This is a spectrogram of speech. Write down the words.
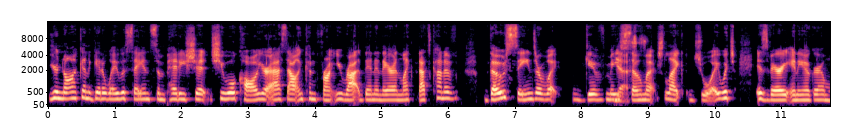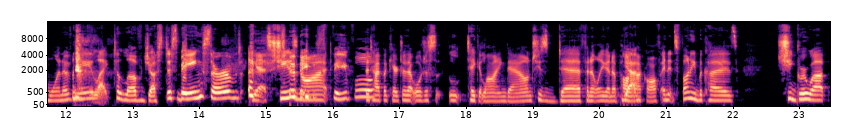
you're not to get away with saying some petty shit. She will call your ass out and confront you right then and there and like that's kind of those scenes are what give me so much like joy, which is very Enneagram one of me, like to love justice being served. Yes, she's not people. the type of character that will just l- take it lying down. She's definitely going to pop Yeah. back off. And it's funny because she grew up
